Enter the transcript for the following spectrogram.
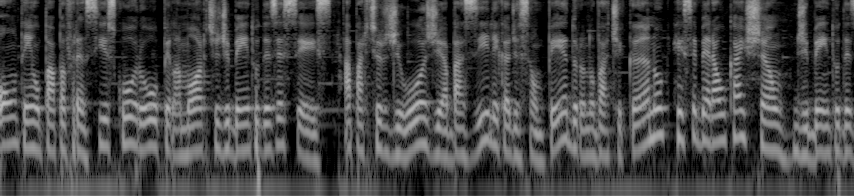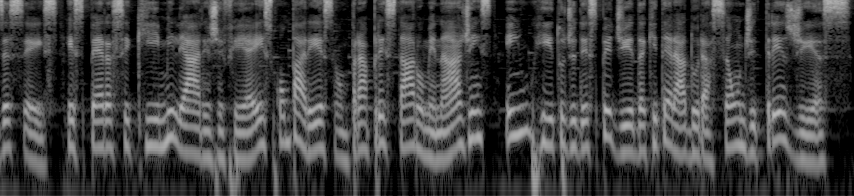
Ontem, o Papa Francisco orou pela morte de Bento XVI. A partir de hoje, a Basílica de São Pedro, no Vaticano, receberá o caixão de Bento XVI. Espera-se que milhares de fiéis compareçam para prestar homenagens em um rito de despedida que terá duração de três dias.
